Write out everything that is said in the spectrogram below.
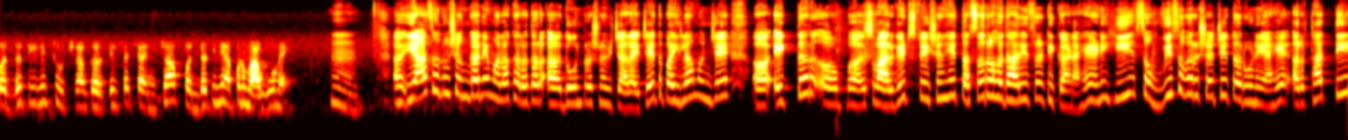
पद्धतीने सूचना करतील तर त्यांच्या पद्धतीने आपण वागू नये. हम्म. याच अनुषंगाने मला खरं तर दोन प्रश्न विचारायचे आहेत. पहिला म्हणजे एकतर स्वारगेट स्टेशन हे तसं रहदारीचं ठिकाण आहे आणि ही सव्वीस वर्षाची तरुणी आहे. अर्थात ती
